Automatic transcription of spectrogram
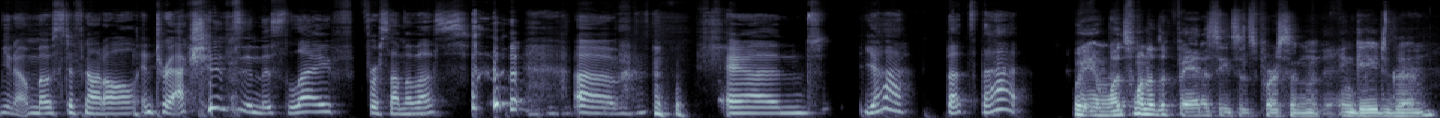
you know, most, if not all, interactions in this life for some of us. um, and yeah, that's that. Wait, and what's one of the fantasies this person engaged in?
